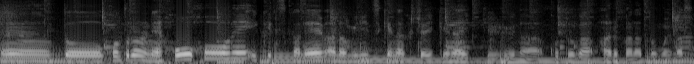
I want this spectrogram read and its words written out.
うんとコントロールね方法をねいくつかねあの身につけなくちゃいけないっていう風なことがあるかなと思います。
